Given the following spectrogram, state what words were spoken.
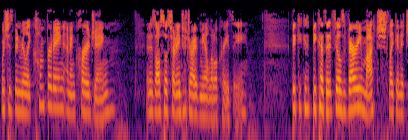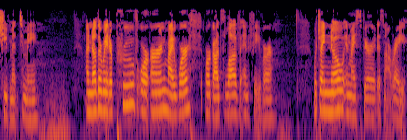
which has been really comforting and encouraging, it is also starting to drive me a little crazy because it feels very much like an achievement to me. Another way to prove or earn my worth or God's love and favor, which I know in my spirit is not right.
